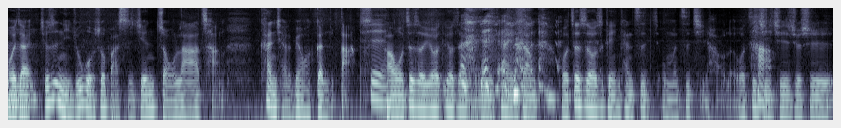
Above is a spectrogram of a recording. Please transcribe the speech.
会在就是你如果说把时间轴拉长。看起来的变化更大。是，好，我这时候又又再给你看一张，我这时候是给你看自己，我们自己好了。我自己其实就是，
